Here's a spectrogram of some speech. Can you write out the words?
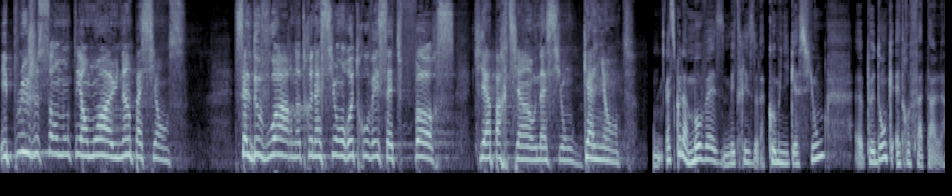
Et plus je sens monter en moi une impatience, celle de voir notre nation retrouver cette force qui appartient aux nations gagnantes. Est-ce que la mauvaise maîtrise de la communication euh, peut donc être fatale?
